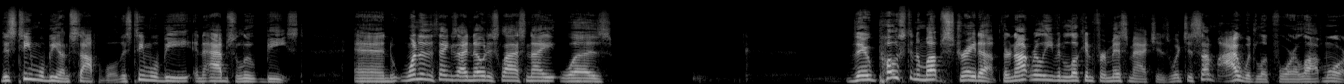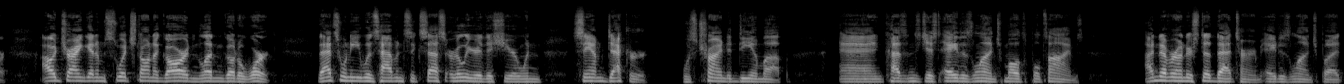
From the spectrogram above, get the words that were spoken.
this team will be unstoppable. This team will be an absolute beast. And one of the things I noticed last night was they're posting them up straight up. They're not really even looking for mismatches, which is something I would look for a lot more. I would try and get him switched on a guard and let him go to work. That's when he was having success earlier this year when Sam Dekker was trying to D him up and Cousins just ate his lunch multiple times. I never understood that term, ate his lunch, but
